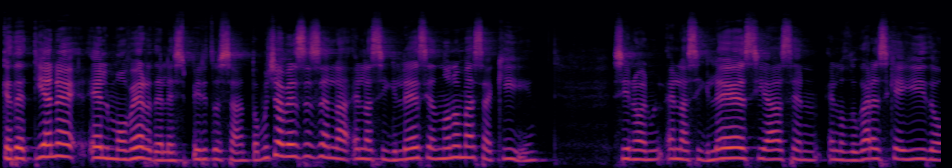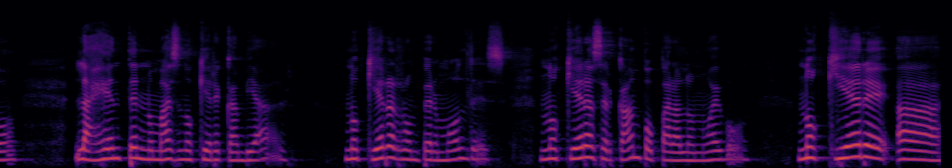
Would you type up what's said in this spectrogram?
que detiene el mover del Espíritu Santo. Muchas veces en, las iglesias, no nomás aquí, sino en, las iglesias, en, los lugares que he ido, la gente nomás no quiere cambiar. no quiere romper moldes, no quiere hacer campo para lo nuevo, no quiere ah,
